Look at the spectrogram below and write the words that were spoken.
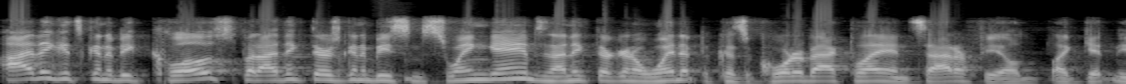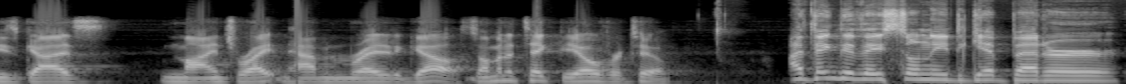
I think it's going to be close, but I think there's going to be some swing games, and I think they're going to win it because of quarterback play and Satterfield, like getting these guys' minds right and having them ready to go. So I'm going to take the over too. I think that they still need to get better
